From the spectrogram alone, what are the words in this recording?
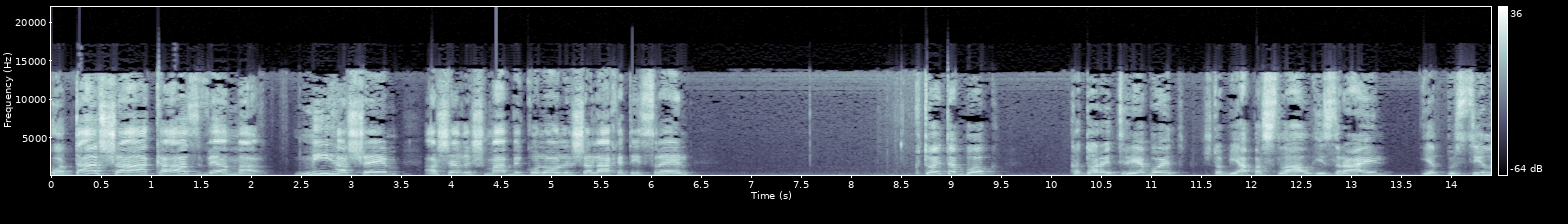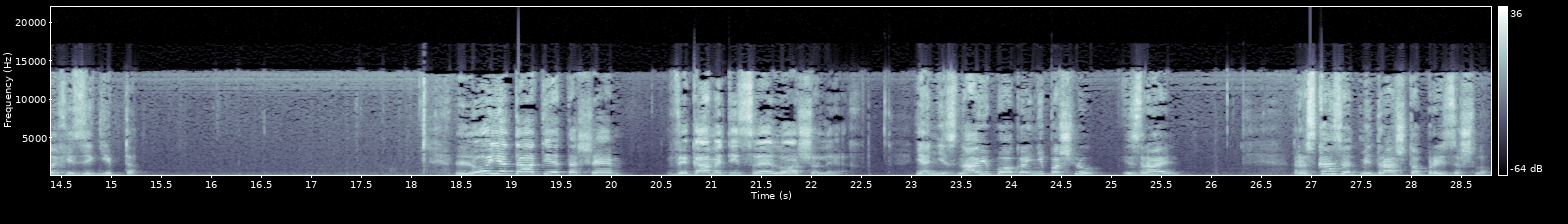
Оташа каз веамар. Ми Хашем, ашер ишма беколо лишалах это Исраэль. Кто это Бог, который требует, чтобы я послал Израиль и отпустил их из Египта? Я не знаю Бога и не пошлю Израиль. Рассказывает Мидра, что произошло.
